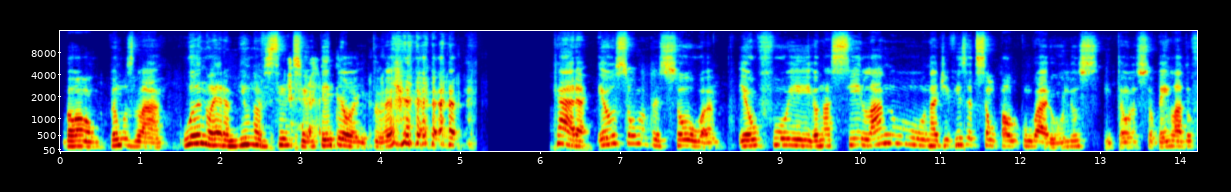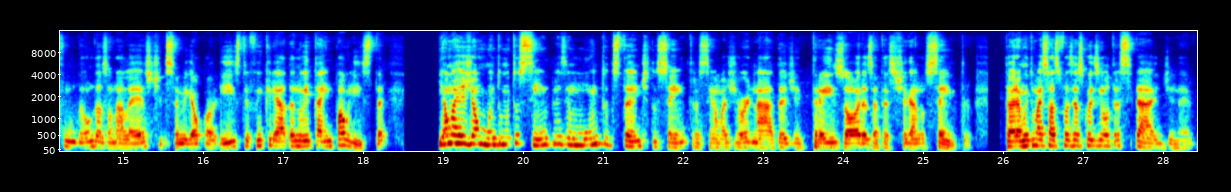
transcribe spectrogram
Bom, vamos lá. O ano era 1988. Né? Cara, eu sou uma pessoa eu fui, eu nasci lá no, na divisa de São Paulo com Guarulhos, então eu sou bem lá do fundão da Zona Leste de São Miguel Paulista, e fui criada no Itaim Paulista. E é uma região muito, muito simples e muito distante do centro, assim, é uma jornada de três horas até se chegar no centro. Então era muito mais fácil fazer as coisas em outra cidade, né?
